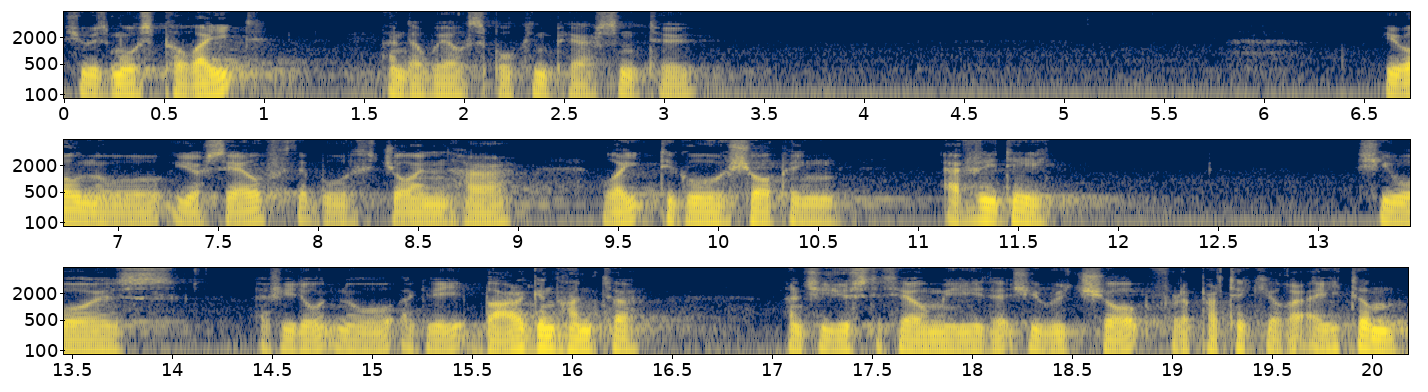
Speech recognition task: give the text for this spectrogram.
She was most polite and a well spoken person, too. You will know yourself that both John and her liked to go shopping every day. She was, if you don't know, a great bargain hunter, and she used to tell me that she would shop for a particular item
